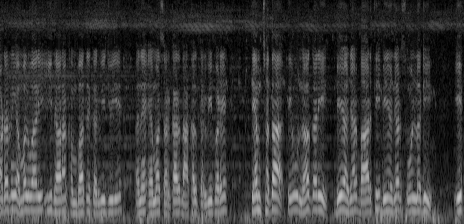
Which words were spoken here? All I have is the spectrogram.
ઓર્ડરની અમલવારી ઈ ધારા ખંભાતે કરવી જોઈએ અને એમાં સરકાર દાખલ કરવી પડે. તેમ છતાં તેવું ન કરી બે હજાર બારથી બે હજાર સોળ લગી એક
